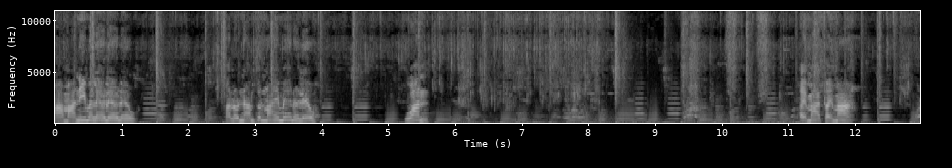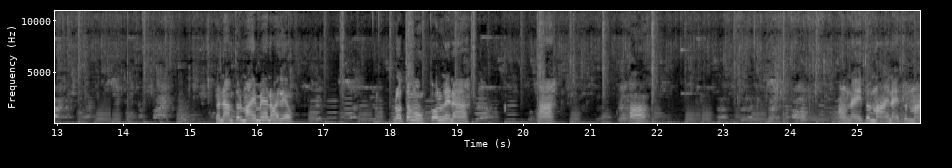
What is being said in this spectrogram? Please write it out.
มามานี่มาเร็วเร็วเร็วมารดน้ำต้นไม้ให้แม่หน่อยเร็ววันถอยมาถอยมารดน้ำต้นไม้แม่หน่อยเร็วรถต้องหกต้นเลยนะมาพ่อเอาไหนต้นไม้ไหนต้นไม้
